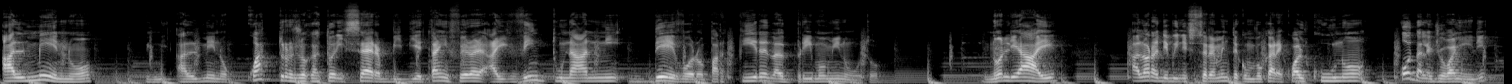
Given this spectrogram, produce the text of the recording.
almeno, quindi almeno 4 giocatori serbi di età inferiore ai 21 anni devono partire dal primo minuto. Non li hai? allora devi necessariamente convocare qualcuno o dalle giovanili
